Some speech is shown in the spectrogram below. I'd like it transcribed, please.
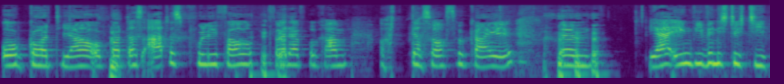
Oh Gott, ja, oh Gott, das Artist Pool e.V. Förderprogramm, oh, das war auch so geil. ähm, ja, irgendwie bin ich durch die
